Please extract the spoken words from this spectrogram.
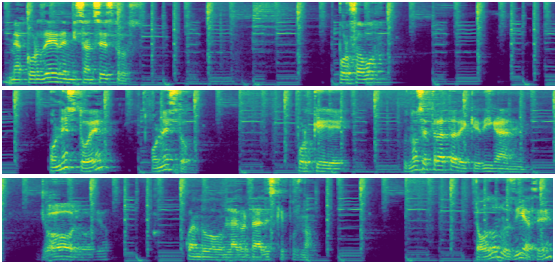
me acordé de mis ancestros. Por favor. Honesto, ¿eh? Honesto. Porque pues no se trata de que digan yo, yo, yo. Cuando la verdad es que pues no. Todos los días, ¿eh?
